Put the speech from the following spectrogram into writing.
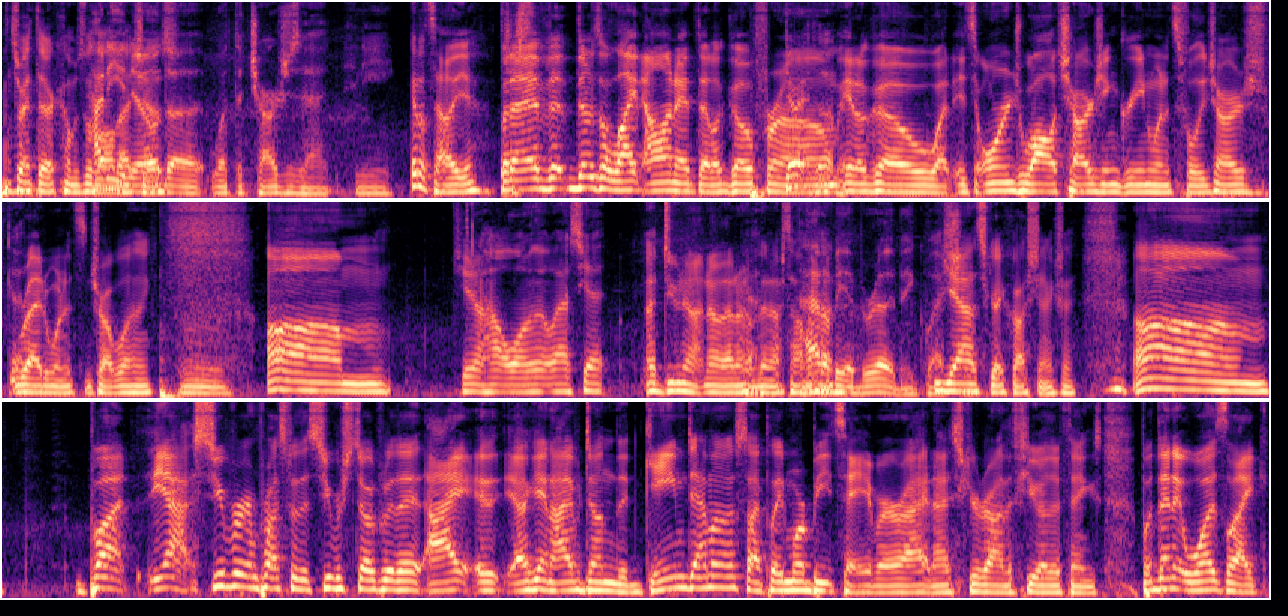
It's right there. It comes with How all do you that know the what the charge is at? Any It'll tell you, but I have, there's a light on it that'll go from it'll go what it's orange while charging, green when it's fully charged, red when it's in trouble. I think. Hmm. Um, do you know how long that lasts yet? I do not know. I don't have enough time. That'll be a really big question. Yeah, that's a great question actually. Um, but yeah, super impressed with it. Super stoked with it. I uh, again, I've done the game demo, so I played more Beat Saber, right? And I screwed around with a few other things. But then it was like.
